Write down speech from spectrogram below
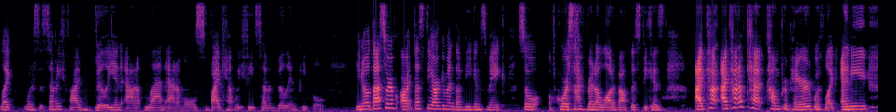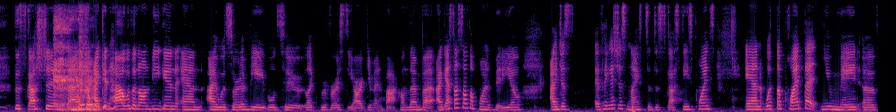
like what is it 75 billion an- land animals why can't we feed 7 billion people? You know that's sort of art that's the argument that vegans make. So of course i've read a lot about this because I, ca- I kind of can't come prepared with like any discussion that I can have with a non-vegan and I would sort of be able to like reverse the argument back on them. But I guess that's not the point of the video. I just I think it's just nice to discuss these points. And with the point that you made of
